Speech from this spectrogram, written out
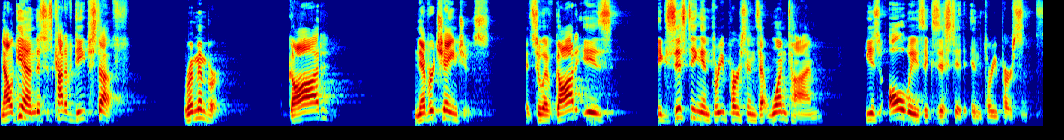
Now, again, this is kind of deep stuff. Remember, God never changes. And so, if God is existing in three persons at one time, he has always existed in three persons.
